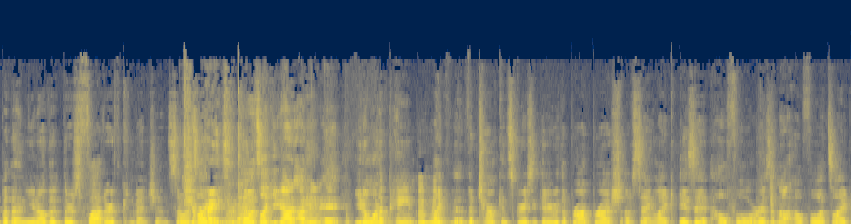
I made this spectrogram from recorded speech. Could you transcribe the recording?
but then you know the, there's flat Earth convention, so it's Right. like so it's like you got. I mean, it, you don't want to paint Mhm. like the, the term conspiracy theory with a broad brush of saying like, is it helpful or is it not helpful? It's like.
